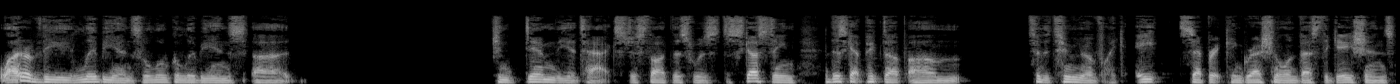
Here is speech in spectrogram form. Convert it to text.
A lot of the Libyans, the local Libyans, uh, condemned the attacks, just thought this was disgusting. This got picked up, um, to the tune of like eight separate congressional investigations,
